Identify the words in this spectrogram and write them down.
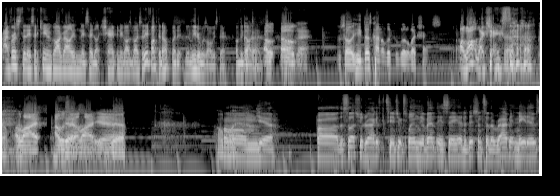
at first they said King of God Valley and they said like Champion of God's Valley. So they fucked it up, but it, the leader was always there of the God's Okay. Knight. Oh, oh, okay. So he does kind of look a little like Shanks. A lot like Shanks. Yeah, yeah, yeah. A lot. I would say a lot. Yeah. Yeah. Oh boy. Um, yeah. Uh, the Celestial Dragons continue to explain the event. They say, in addition to the rabbit natives,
